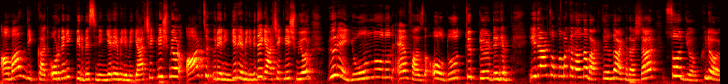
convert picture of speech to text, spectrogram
aman dikkat organik bir besinin geri emilimi gerçekleşmiyor. Artı ürenin geri emilimi de gerçekleşmiyor. üre yoğunluğunun en fazla olduğu tüptür dedim. İdrar toplama kanalına baktığımda arkadaşlar sodyum, klor,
